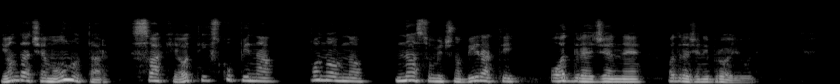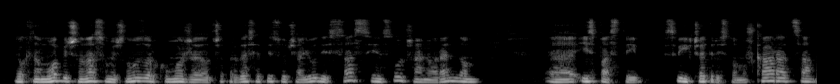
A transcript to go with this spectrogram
I onda ćemo unutar svake od tih skupina ponovno nasumično birati određene, određeni broj ljudi. Dok nam obično nasumičnom uzorku može od 40.000 ljudi sasvim slučajno random e, ispasti svih 400 muškaraca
